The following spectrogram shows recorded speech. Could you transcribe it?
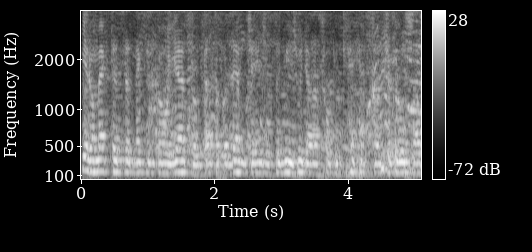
Annyira megtetszett nekünk, ahogy játszottátok a Dem change hogy mi is ugyanazt fogjuk eljátszani, csak rosszabb.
